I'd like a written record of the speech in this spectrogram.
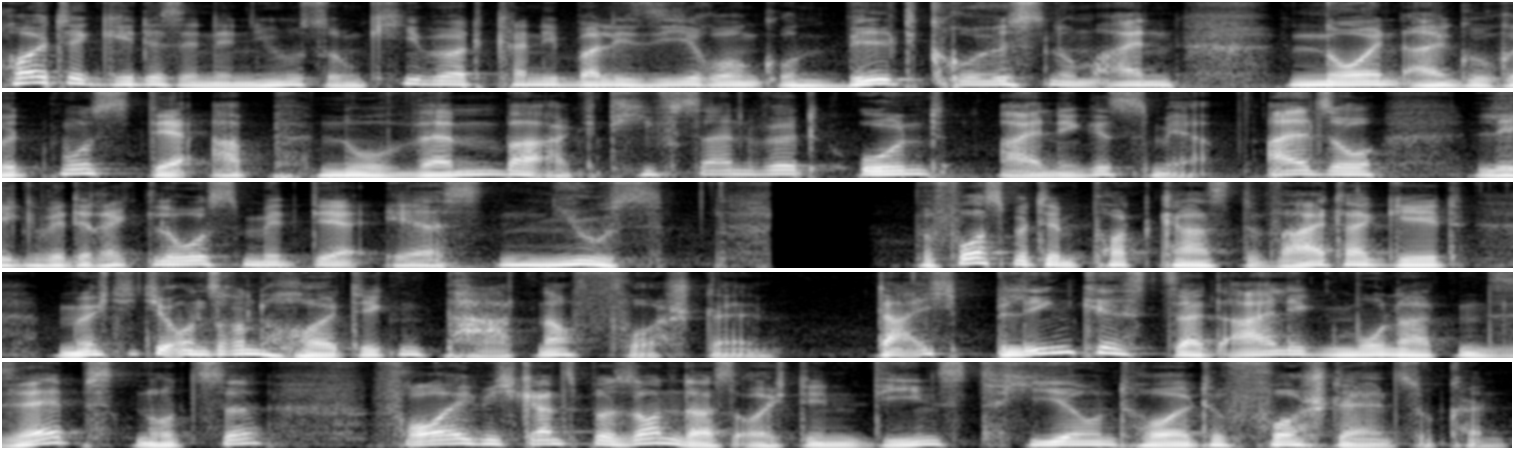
Heute geht es in den News um Keyword-Kannibalisierung, um Bildgrößen, um einen neuen Algorithmus, der ab November aktiv sein wird und einiges mehr. Also legen wir direkt los mit der ersten News. Bevor es mit dem Podcast weitergeht, möchte ich dir unseren heutigen Partner vorstellen. Da ich Blinkist seit einigen Monaten selbst nutze, freue ich mich ganz besonders, euch den Dienst hier und heute vorstellen zu können.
